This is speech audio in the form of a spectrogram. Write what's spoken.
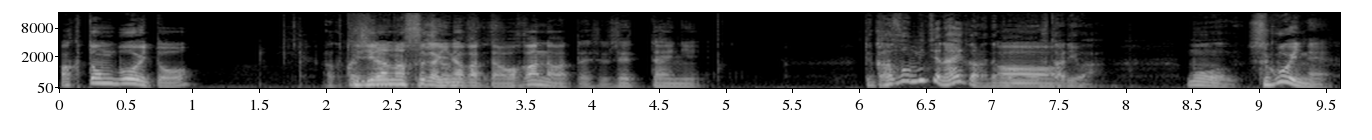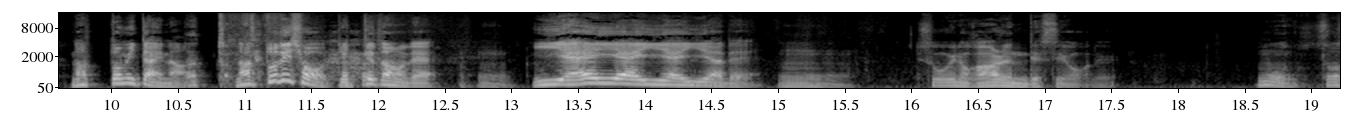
アクトンボーイとクジラの巣がいなかったら分かんなかったですよ、絶対に。で画像見てないからね、この二人は。もう、すごいね。ナットみたいな。ナットナットでしょって言ってたので、うん。いやいやいやいやで、うん。そういうのがあるんですよ。でもう、その、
